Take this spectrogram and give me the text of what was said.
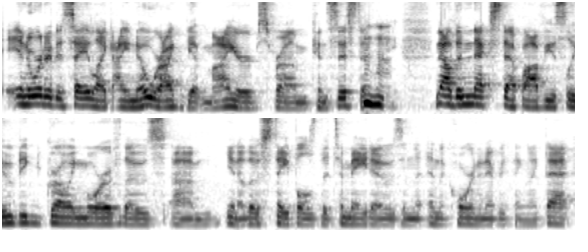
in order to say, like, I know where I can get my herbs from consistently. Mm-hmm. Now, the next step, obviously, would be growing more of those, um, you know, those staples, the tomatoes and the and the corn and everything like that.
